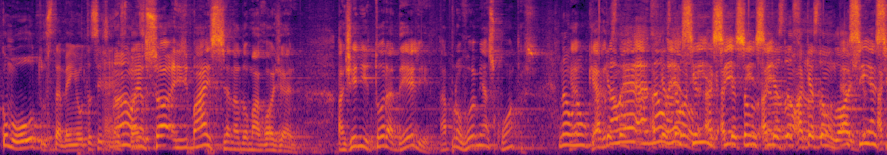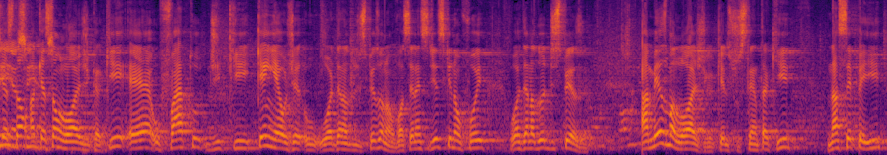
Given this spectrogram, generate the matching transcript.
como outros também em outras circunstâncias. Não, eu só. E mais, senador Marco Rogério, a genitora dele aprovou minhas contas. Não, não, a questão, não é, não é assim, a, sim, questão, sim, sim, a questão, a questão lógica, é assim, a questão, assim, a questão lógica aqui é o fato de que quem é o, o ordenador de despesa ou não. Vossa Excelência disse que não foi o ordenador de despesa. A mesma lógica que ele sustenta aqui na CPI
